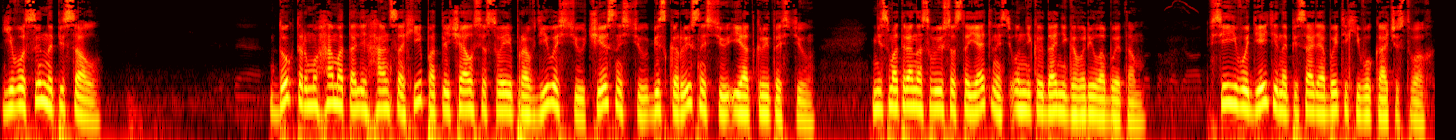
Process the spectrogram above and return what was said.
Его сын написал, Доктор Мухаммад Али Хан Сахиб отличался своей правдивостью, честностью, бескорыстностью и открытостью. Несмотря на свою состоятельность, он никогда не говорил об этом. Все его дети написали об этих его качествах.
